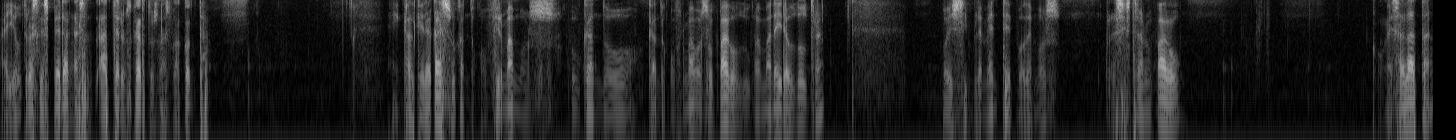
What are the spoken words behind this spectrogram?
Hai outras que esperan a ter os cartos na súa conta. En calquera caso, cando confirmamos ou cando, cando confirmamos o pago dunha maneira ou doutra, pois simplemente podemos registrar o pago con esa data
